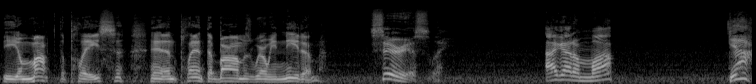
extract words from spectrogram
You mop the place and plant the bombs where we need them. Seriously. I got a mop? Yeah,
